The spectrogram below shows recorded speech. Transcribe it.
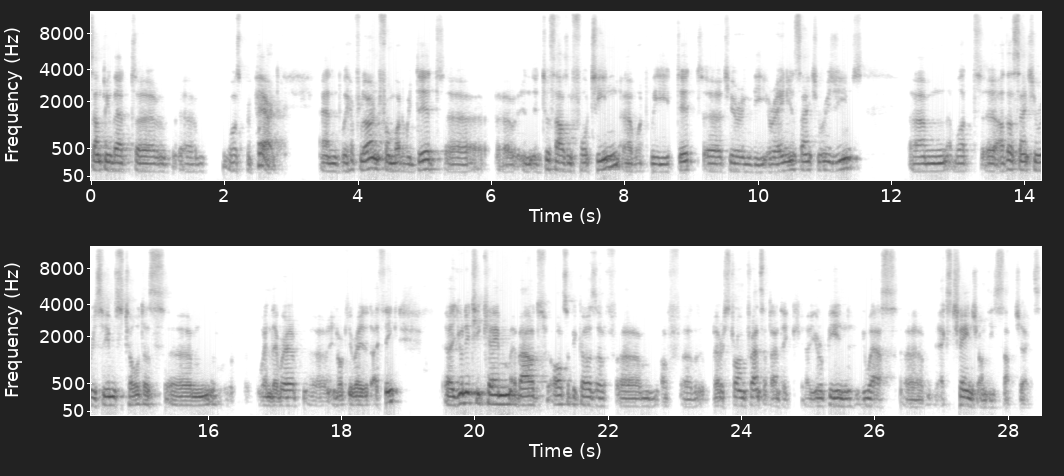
something that uh, um, was prepared. And we have learned from what we did uh, uh, in, in, 2014, uh, what we did during the Iranian sanction regimes, um, what other sanction regimes told us um, when they were uh, inaugurated. I think unity came about also because of, um, of very strong transatlantic European-US exchange on these subjects.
